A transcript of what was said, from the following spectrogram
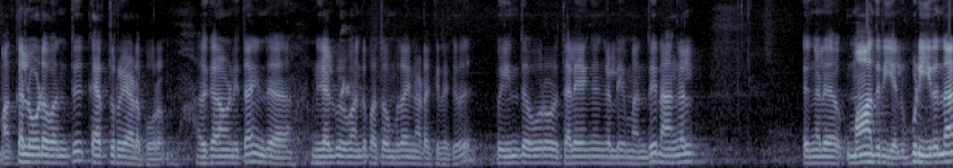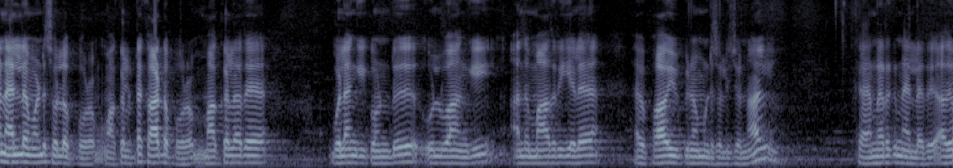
மக்களோட வந்து கருத்துரையாட போகிறோம் அதுக்காக வேண்டி தான் இந்த நிகழ்வு வந்து பத்தொன்பதாம் நடக்கிருக்குது இப்போ இந்த ஒரு ஒரு தலையங்கங்களையும் வந்து நாங்கள் எங்களை மாதிரியல் இப்படி இருந்தால் நல்லமன்னு சொல்ல போகிறோம் மக்கள்கிட்ட காட்ட போகிறோம் மக்கள் அதை விளங்கி கொண்டு உள்வாங்கி அந்த மாதிரிகளை பாவிப்பினோம்னு சொல்லி சொன்னால் கர்னருக்கு நல்லது. அது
